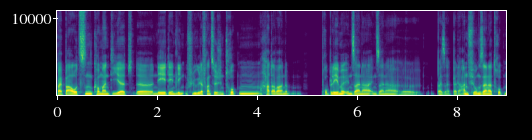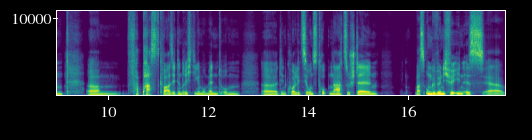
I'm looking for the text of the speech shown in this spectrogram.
Bei Bautzen kommandiert äh, Nee den linken Flügel der französischen Truppen, hat aber eine Probleme in seiner, in seiner, äh, bei, bei der Anführung seiner Truppen, ähm, verpasst quasi den richtigen Moment, um äh, den Koalitionstruppen nachzustellen. Was ungewöhnlich für ihn ist, er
